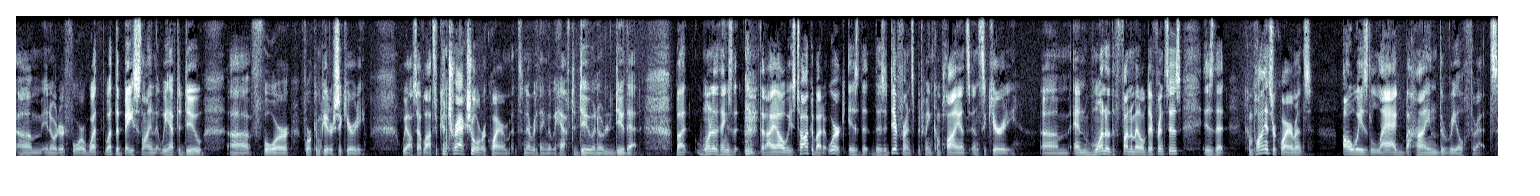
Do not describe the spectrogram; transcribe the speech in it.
um, in order for what what the baseline that we have to do uh, for for computer security. we also have lots of contractual requirements and everything that we have to do in order to do that. But one of the things that, that I always talk about at work is that there's a difference between compliance and security. Um, and one of the fundamental differences is that compliance requirements always lag behind the real threats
